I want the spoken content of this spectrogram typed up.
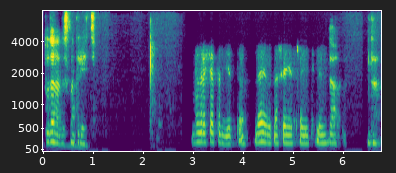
туда надо смотреть. Возвращаться в детство, да, и в отношения с родителями. Да, да.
